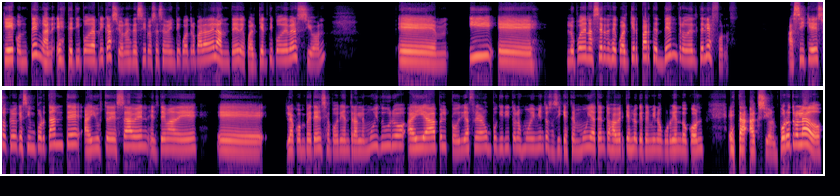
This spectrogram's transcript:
que contengan este tipo de aplicación, es decir, los S24 para adelante, de cualquier tipo de versión, em, y eh, lo pueden hacer desde cualquier parte dentro del teléfono. Así que eso creo que es importante. Ahí ustedes saben el tema de eh, la competencia podría entrarle muy duro. Ahí Apple podría frenar un poquitito los movimientos, así que estén muy atentos a ver qué es lo que termina ocurriendo con esta acción. Por otro lado,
